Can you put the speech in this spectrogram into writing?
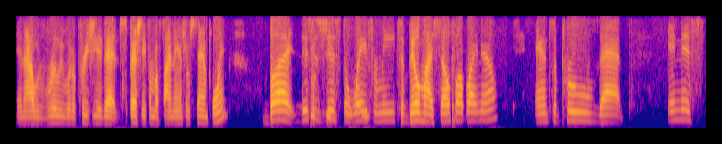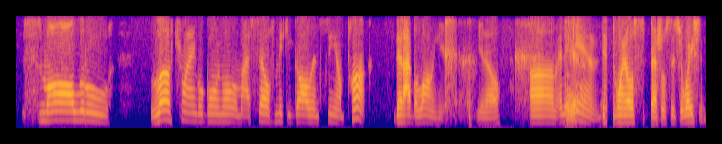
and I would really would appreciate that, especially from a financial standpoint. But this is just a way for me to build myself up right now and to prove that in this small little love triangle going on with myself, Mickey Gall, and CM Punk, that I belong here. You know, um, and again, yeah. this is one of those special situations.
